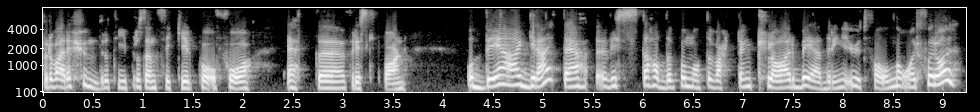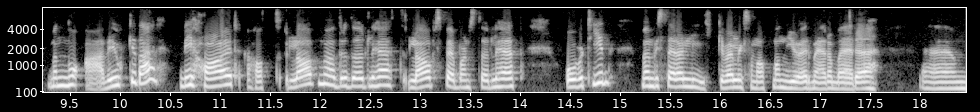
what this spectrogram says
for å være 110% sikker på å få et uh, friskt barn. Og det er greit, det, hvis det hadde på en måte vært en klar bedring i utfallene år for år. Men nå er vi jo ikke der. Vi har hatt lav mødredødelighet, lav spedbarnsdødelighet over tid. Men vi ser allikevel liksom at man gjør mer og mer eh,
